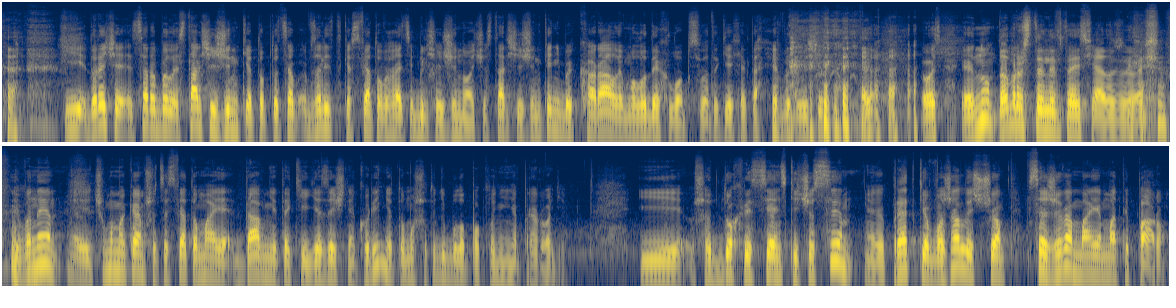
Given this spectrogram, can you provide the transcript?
і, до речі, це робили старші жінки. Тобто це взагалі таке свято вважається більше жіноче. Старші жінки ніби карали молодих хлопців, таких як там я ведучий. Ось, е, ну, Добре, що ти не в той час живеш. і вони, е, чому ми кажемо, що це свято має давні такі язичне коріння, тому що тоді було поклоніння природі. І ще до християнські часи е, предки вважали, що все живе має мати пару.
